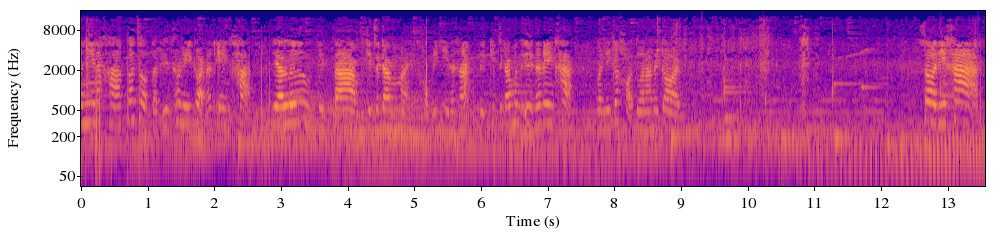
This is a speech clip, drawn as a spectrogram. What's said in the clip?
วันนี้นะคะก็จบแต่เพียงเท่านี้ก่อนนั่นเองค่ะ อย่าลืมติดตามกิจกรรมใหม่ของมิกินะคะ หรือกิจกรรมอื่นๆนั่นเองค่ะ วันนี้ก็ขอตัวลาไปก่อน สวัสดีค่ะ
